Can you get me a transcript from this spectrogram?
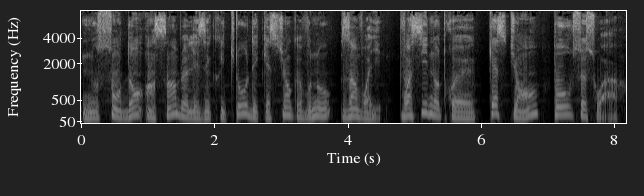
Nous sondons ensemble les écritures des questions que vous nous envoyez. Voici notre question pour ce soir.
